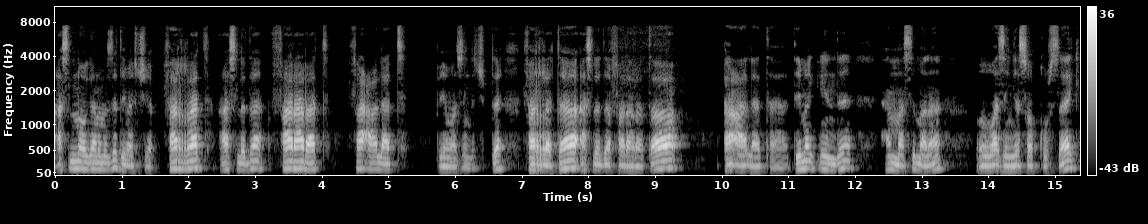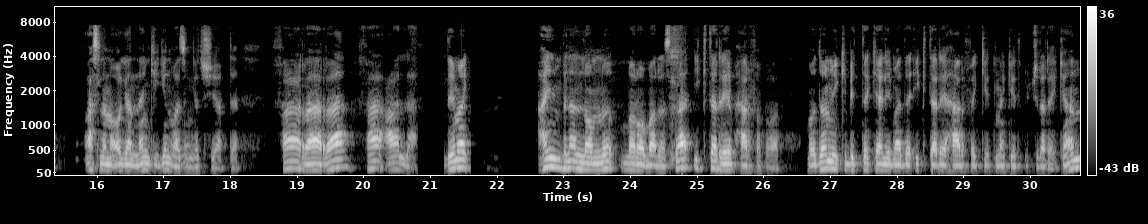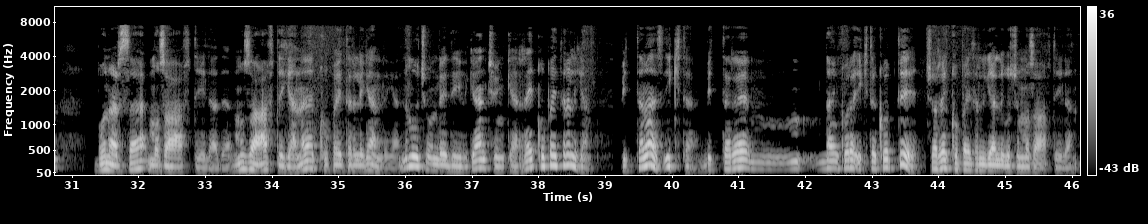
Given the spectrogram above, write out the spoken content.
aslini olganimizda demak tushyapti. Farrat aslida fararat. Faalat. Bu ham vaznga tushibdi. Farrata aslida fararata faalata. Demak endi hammasi mana vaznga solib ko'rsak aslini olgandan keyin vaznga tushyapti. Farara faala. Demak ayn bilan lomni barobarisida ikkita reb harfi bor. Modomiki bitta kalimada ikkita re harfi ketma ket uchrar ekan. Bu narsa muzoaf deyiladi. Muzoaf degani ko'paytirilgan degan. Nima uchun unday deyilgan? Chunki re ko'paytirilgan. Bitta emas ikkita. Bitta redan ko'ra ikkita ko'pda o'sha re ko'paytirilganligi uchun muzoaf deyiladi.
